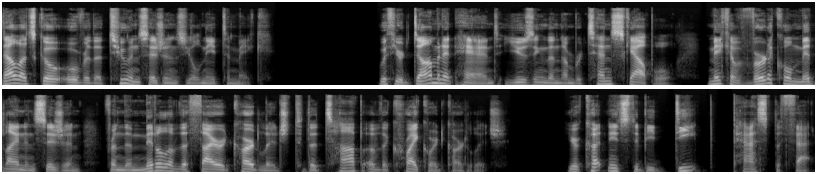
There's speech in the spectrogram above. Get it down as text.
Now let's go over the two incisions you'll need to make. With your dominant hand using the number 10 scalpel, Make a vertical midline incision from the middle of the thyroid cartilage to the top of the cricoid cartilage. Your cut needs to be deep past the fat.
